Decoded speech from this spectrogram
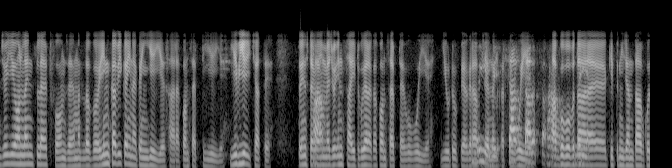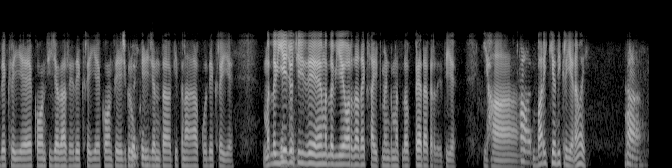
जो ये ऑनलाइन प्लेटफॉर्म्स है मतलब इनका भी कहीं ना कहीं यही है सारा कॉन्सेप्ट यही है। ये भी यही चाहते हैं। तो इंस्टाग्राम हाँ। में जो इनसाइट वगैरह का कॉन्सेप्ट है वो वही है। यूट्यूब पे अगर आप चैनल करते हो वही है। हाँ, आपको वो बता रहा। है कितनी जनता आपको देख रही है कौन सी जगह से देख रही है कौन से एज ग्रुप की जनता कितना आपको देख रही है। मतलब ये जो चीज़ें हैं मतलब ये और ज़्यादा एक्साइटमेंट मतलब पैदा कर देती है कि हाँ हाँ। बारीकियाँ दिख रही है ना भाई? हाँ।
